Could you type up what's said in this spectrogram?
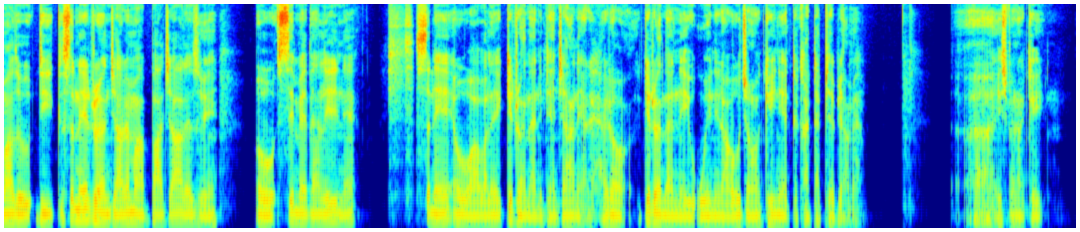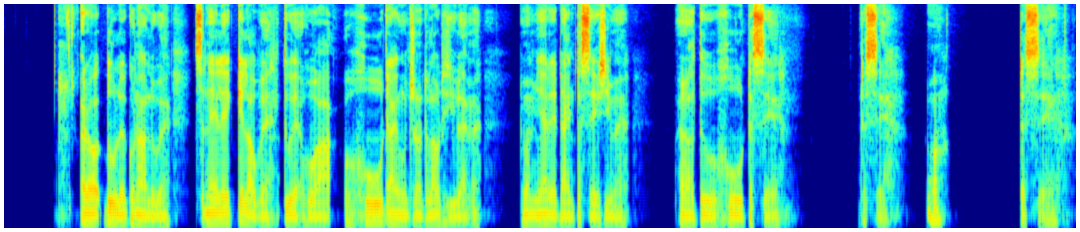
မှာဆိုဒီစနေဒရန်ကြားထဲမှာပါကြားရလဲဆိုရင်ဟိုစင်ပယ်တန်လေးတွေနဲ့စနေဟိုဟာဗာလဲကစ်ဒရန်တန်တွေပြန်ကြားနေရတယ်အဲ့တော့ကစ်ဒရန်တန်တွေဝင်နေတာကိုကျွန်တော် gate နဲ့တစ်ခါထပ်ဖြတ်ပြမယ်အာ expander gate အဲ့တော့သူ့လည်းခုနလိုပဲစနေလဲကစ်လောက်ပဲသူ့ရဲ့ဟိုဟာဟိုးတိုင်းကိုကျွန်တော်ဒီလောက်ထိယူလိုက်မယ်ဒီမှာမြင်ရတဲ့အတိုင်း30ရှိမယ်အဲ့တော့သူဟိုး30 30ဟော30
